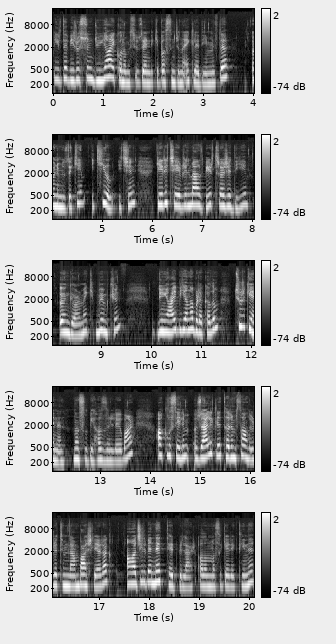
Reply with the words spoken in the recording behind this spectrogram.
bir de virüsün dünya ekonomisi üzerindeki basıncını eklediğimizde önümüzdeki iki yıl için geri çevrilmez bir trajediyi öngörmek mümkün. Dünyayı bir yana bırakalım. Türkiye'nin nasıl bir hazırlığı var? Aklı selim özellikle tarımsal üretimden başlayarak acil ve net tedbirler alınması gerektiğini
